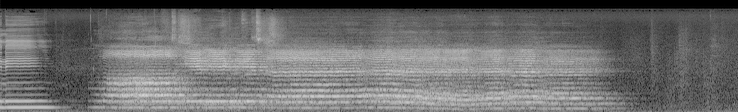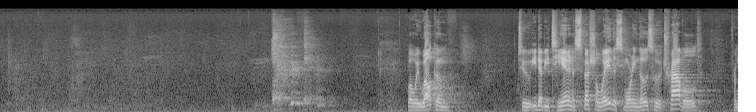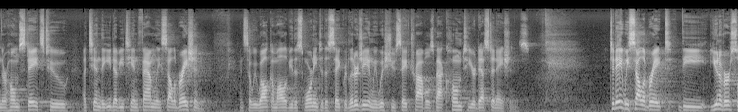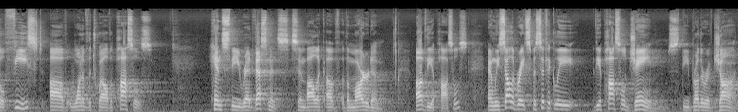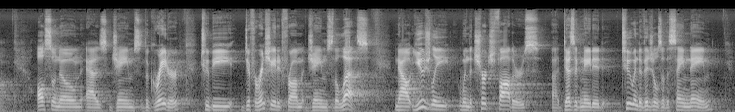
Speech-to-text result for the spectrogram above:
Welcome to EWTN in a special way this morning those who have traveled from their home states to attend the EWTN family celebration. And so we welcome all of you this morning to the sacred liturgy and we wish you safe travels back home to your destinations. Today we celebrate the universal feast of one of the 12 apostles. Hence the red vestments, symbolic of the martyrdom of the apostles. And we celebrate specifically the apostle James, the brother of John, also known as James the Greater, to be differentiated from James the Less. Now, usually when the church fathers uh, designated two individuals of the same name,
